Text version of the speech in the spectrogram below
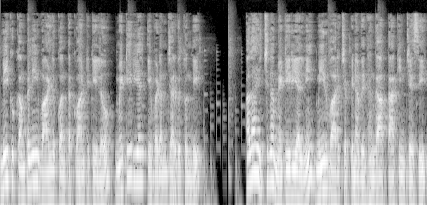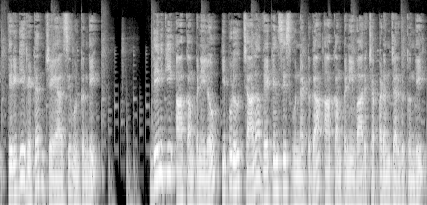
మీకు కంపెనీ వాళ్ళు కొంత క్వాంటిటీలో మెటీరియల్ ఇవ్వడం జరుగుతుంది. అలా ఇచ్చిన మెటీరియల్ని మీరు వారు చెప్పిన విధంగా ప్యాకింగ్ చేసి తిరిగి రిటర్న్ చేయాల్సి ఉంటుంది. దీనికి ఆ కంపెనీలో ఇప్పుడు చాలా వేకెన్సీస్ ఉన్నట్టుగా ఆ కంపెనీ వారు చెప్పడం జరుగుతుంది.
